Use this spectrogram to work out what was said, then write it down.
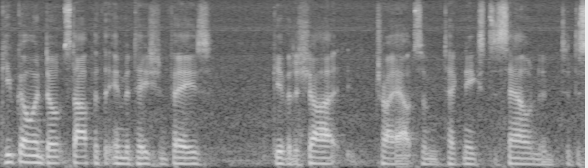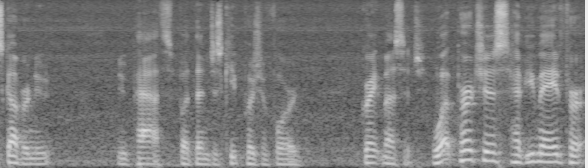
keep going. Don't stop at the imitation phase. Give it a shot. Try out some techniques to sound and to discover new new paths. But then just keep pushing forward. Great message. What purchase have you made for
